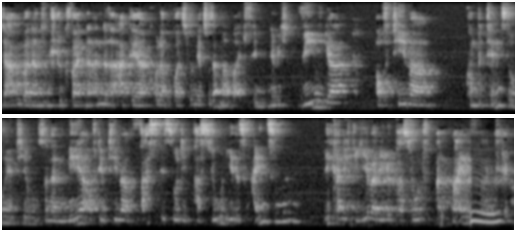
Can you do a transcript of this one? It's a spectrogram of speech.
darüber dann so ein Stück weit eine andere Art der Kollaboration, der Zusammenarbeit finden, nämlich weniger auf Thema Kompetenzorientierung, sondern mehr auf dem Thema, was ist so die Passion jedes Einzelnen? Wie kann ich die jeweilige Passion an meine mhm. Frage stecken?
